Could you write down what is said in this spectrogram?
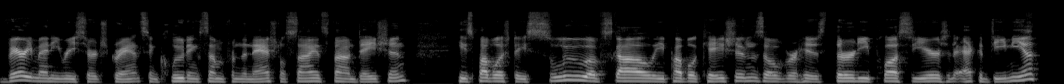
very many research grants, including some from the National Science Foundation. He's published a slew of scholarly publications over his 30 plus years in academia.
